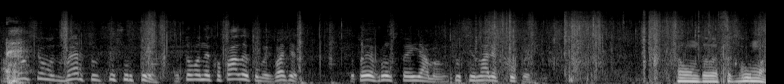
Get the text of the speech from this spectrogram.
А то все от вверх, то все шурфи. Ото вони копали колись, бачиш? Ото є ґрунт тої ями. Тут сигналів купи. Вон дивиться гума.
